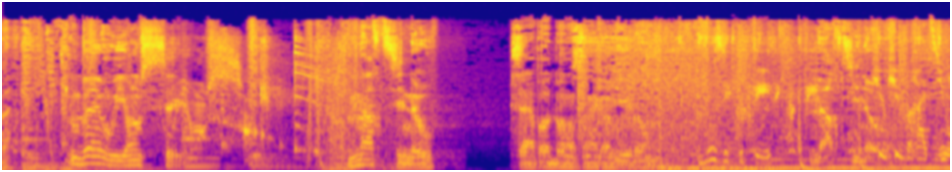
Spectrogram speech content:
Ben oui, on le sait. Martineau, ça n'a pas de bon sens comme il est bon. Vous écoutez Martineau. Cube Radio.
